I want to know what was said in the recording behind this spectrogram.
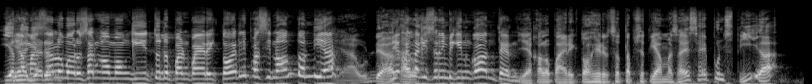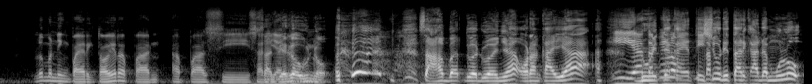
yang ya masa ngajarin lu barusan ngomong gitu depan Pak Erick Thohir ini pasti nonton dia. Ya udah, Dia kan kalau- lagi sering bikin konten. Ya kalau Pak Erick Thohir tetap setia sama saya, saya pun setia. Lu mending Pak Erick Thohir apa apa si Sandiaga Sandiaga, Uno. Sahabat dua-duanya, orang kaya. Iya, tapi Duitnya lu- kayak tisu ditarik ada mulu.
